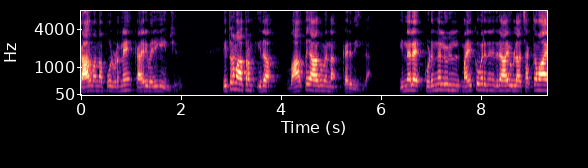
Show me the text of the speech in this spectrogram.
കാർ വന്നപ്പോൾ ഉടനെ കയറി വരികയും ചെയ്തു. ഇത്രമാത്രം ഇത് വാർത്തയാകുമെന്ന് കരുതിയില്ല. ഇന്നലെ കൊടുങ്ങല്ലൂരിൽ മയക്കുമരുന്നിനെതിരായുള്ള ശക്തമായ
